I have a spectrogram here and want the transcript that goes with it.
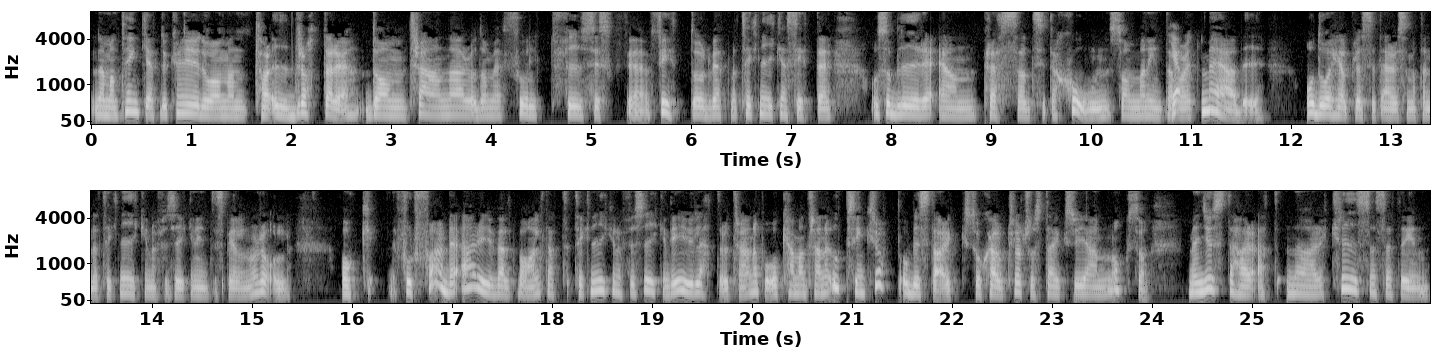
när man tänker att du kan ju då, om man tar idrottare, de tränar och de är fullt fysiskt eh, fit och du vet med tekniken sitter och så blir det en pressad situation som man inte har ja. varit med i. Och då helt plötsligt är det som att den där tekniken och fysiken inte spelar någon roll. Och fortfarande är det ju väldigt vanligt att tekniken och fysiken det är ju lättare att träna på och kan man träna upp sin kropp och bli stark så självklart så stärks ju hjärnan också. Men just det här att när krisen sätter in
